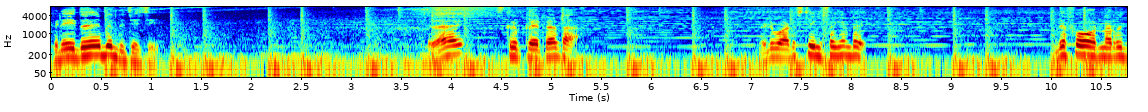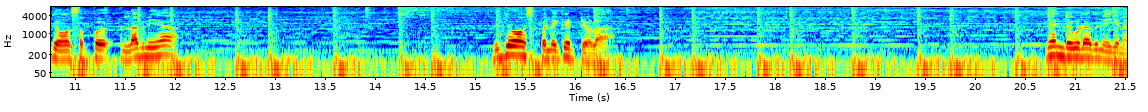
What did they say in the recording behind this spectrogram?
പിന്നെ ഇത് ബിന്ദു ചേച്ചി ഇത് സ്ക്രിപ്റ്റ് റൈറ്ററാട്ടാ ഒരുപാട് സ്റ്റിൽസൊക്കെ ഉണ്ട്. ഇത് ഫോറിനർ ജോസഫ്. അല്ല അഭിനയ. ഇത് ജോസഫിന്റെ കെട്ടിയോളാ. ഇത് എന്റെ കൂടെ അഭിനയിക്കണ.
